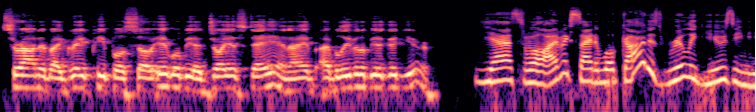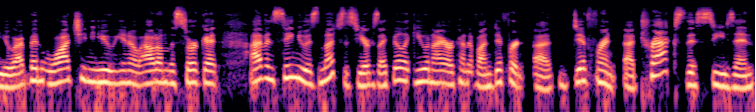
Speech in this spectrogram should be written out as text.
surrounded by great people. So it will be a joyous day and I, I believe it'll be a good year. Yes, well, I'm excited. Well, God is really using you. I've been watching you, you know, out on the circuit. I haven't seen you as much this year because I feel like you and I are kind of on different, uh, different uh, tracks this season,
